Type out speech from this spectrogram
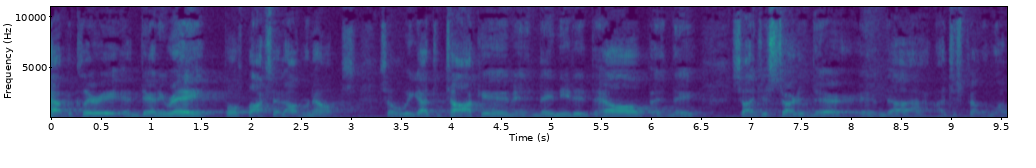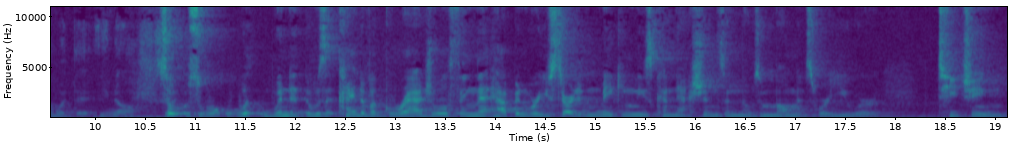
Pat McCleary and Danny Ray both boxed at Auburn Elks. So we got to talking, and they needed help, and they. So I just started there, and uh, I just fell in love with it, you know. So, so w- when did was it kind of a gradual thing that happened where you started making these connections and those moments where you were teaching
